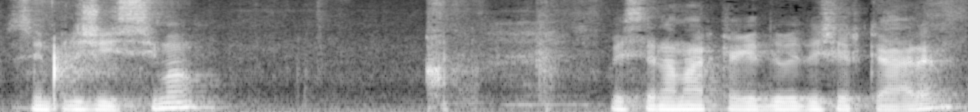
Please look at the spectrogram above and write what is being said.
semplicissimo. Questa è la marca che dovete cercare.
